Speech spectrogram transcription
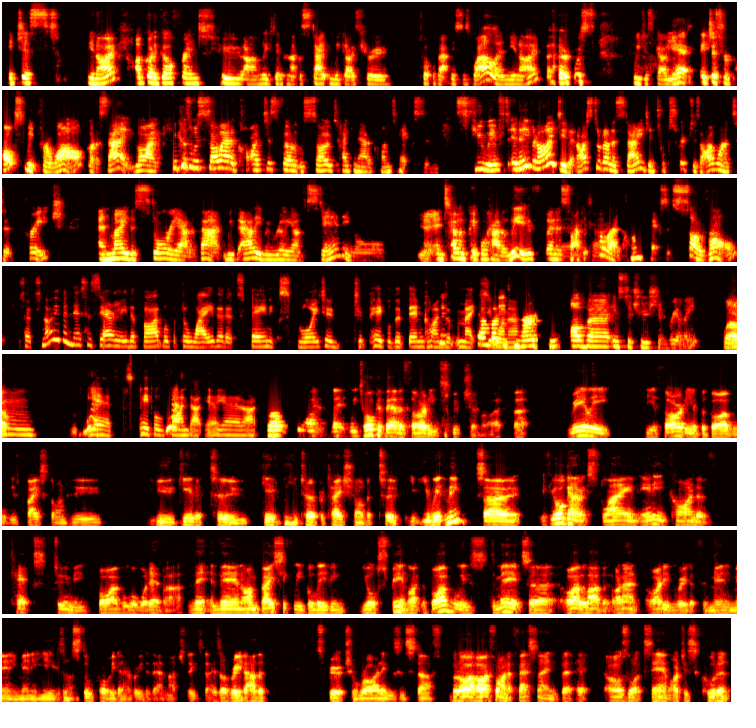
It just, you know, I've got a girlfriend who um, lives in another state, and we go through talk about this as well. And you know, it was we just go, yeah, it just repulsed me for a while, got to say, like, because it was so out of, I just felt it was so taken out of context and skew-iffed. And even I did it. I stood on a stage and took scriptures I wanted to preach and made a story out of that without even really understanding or, Yeah. and telling people how to live. And it's Yeah, like, it's so okay. out of context. It's so wrong. So it's not even necessarily the Bible, but the way that it's been exploited to people that then kind of makes you want to. narrative of a institution, really. Well, Mm, Yeah. yeah, people Yeah. find that. Yeah, yeah, right. Well, you know, they, we talk about authority in scripture, right? But really, the authority of the Bible is based on who you give it to, give the interpretation of it to. You, you with me? So, if you're going to explain any kind of text to me, Bible or whatever, then then I'm basically believing your spin. Like the Bible is to me, it's a I love it. I don't I didn't read it for many, many, many years, and I still probably don't read it that much these days. I read other spiritual writings and stuff, but I, I find it fascinating. But it, I was like Sam, I just couldn't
